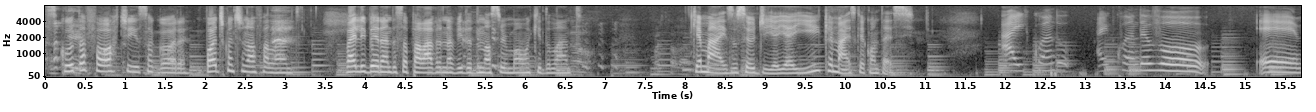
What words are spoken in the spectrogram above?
Escuta forte isso agora. Pode continuar falando. Vai liberando essa palavra na vida do nosso irmão aqui do lado. que mais o seu dia? E aí, que mais que acontece? Aí quando, aí quando eu vou. é,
